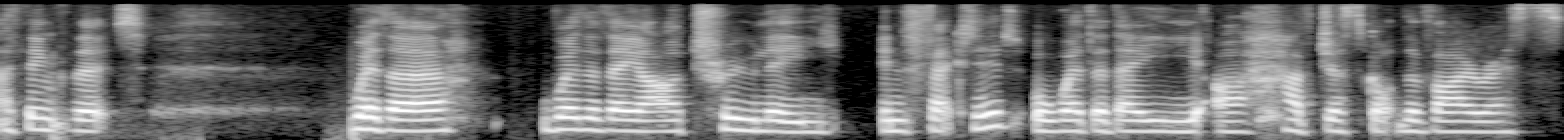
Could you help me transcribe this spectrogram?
I think that whether whether they are truly infected or whether they are, have just got the virus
